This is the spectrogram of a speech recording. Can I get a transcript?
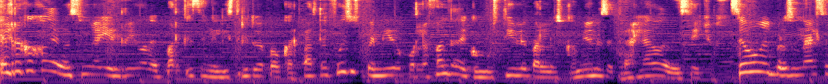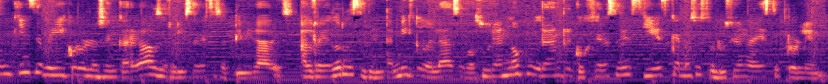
El recojo de basura y el riego de parques en el distrito de Paucarpata fue suspendido por la falta de combustible para los camiones de traslado de desechos. Según el personal, son 15 vehículos los encargados de realizar estas actividades. Alrededor de 70.000 toneladas de basura no podrán recogerse si es que no se soluciona este problema.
